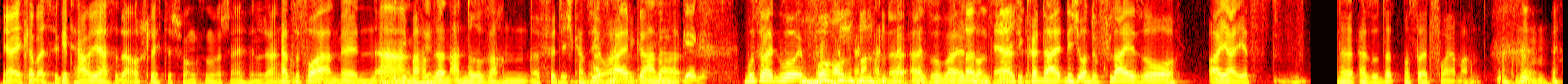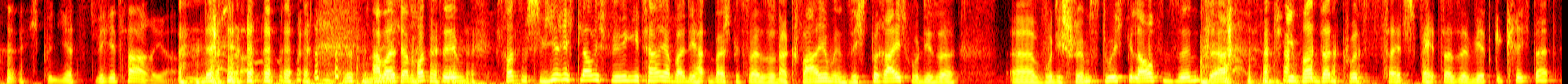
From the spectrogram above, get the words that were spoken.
Ja, ich glaube, als Vegetarier hast du da auch schlechte Chancen wahrscheinlich, wenn du da Kannst du vorher anmelden. Also ah, die machen dann andere Sachen äh, für dich. Kannst du auch als halt Veganer. Muss halt nur im Voraus machen, ne? Also, weil sonst, ja. die können da halt nicht on the fly so, ah ja, jetzt, ne? Also, das musst du halt vorher machen. Mhm. Ich bin jetzt Vegetarier. Aber es ist trotzdem, trotzdem schwierig, glaube ich, für Vegetarier, weil die hatten beispielsweise so ein Aquarium im Sichtbereich, wo diese äh, wo die Shrimps durchgelaufen sind, ja, die man dann kurze Zeit später serviert gekriegt hat.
